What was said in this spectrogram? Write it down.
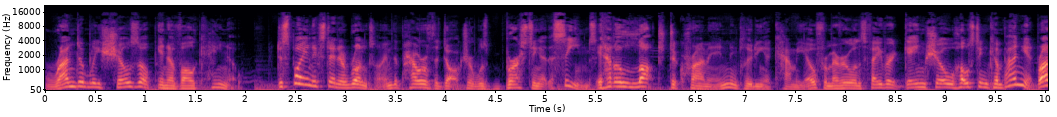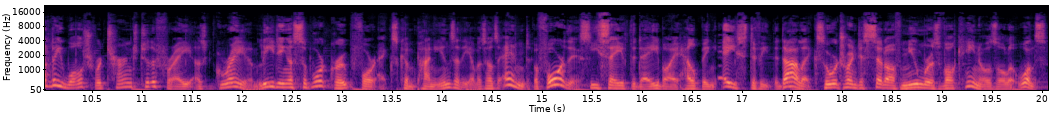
randomly shows up in a volcano. Despite an extended runtime, the power of the Doctor was bursting at the seams. It had a lot to cram in, including a cameo from everyone's favourite game show hosting companion. Bradley Walsh returned to the fray as Graham, leading a support group for ex companions at the episode's end. Before this, he saved the day by helping Ace defeat the Daleks, who were trying to set off numerous volcanoes all at once.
